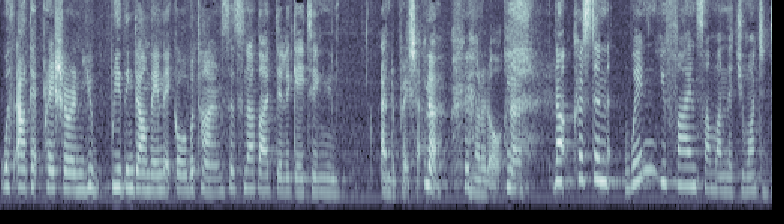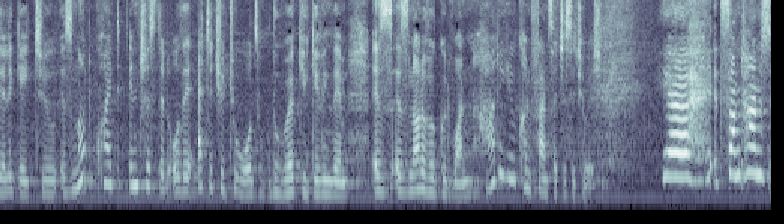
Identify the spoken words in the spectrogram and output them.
without that pressure and you breathing down their neck all the time. So it's not about delegating under pressure. No, not at all. No. Now, Kirsten, when you find someone that you want to delegate to is not quite interested or their attitude towards the work you're giving them is, is not of a good one, how do you confront such a situation? Yeah, it's sometimes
